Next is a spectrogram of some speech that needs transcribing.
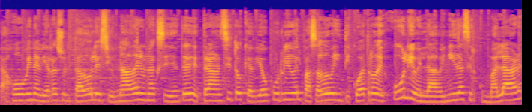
La joven había resultado lesionada en un accidente de tránsito que había ocurrido el pasado 24 de julio en la avenida Circunvalar,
